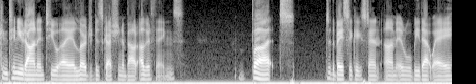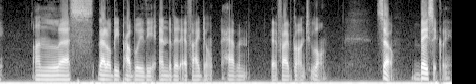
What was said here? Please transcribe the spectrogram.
continued on into a larger discussion about other things. But to the basic extent, um, it will be that way unless that'll be probably the end of it if I don't have an if I've gone too long. So, basically,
